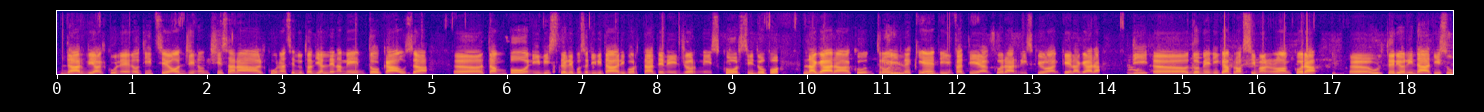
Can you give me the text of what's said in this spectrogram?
darvi alcune notizie, oggi non ci sarà alcuna seduta di allenamento causa uh, tamponi, viste le positività riportate nei giorni scorsi dopo la gara contro il Chieti, infatti è ancora a rischio anche la gara di uh, domenica prossima, non ho ancora ulteriori dati su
